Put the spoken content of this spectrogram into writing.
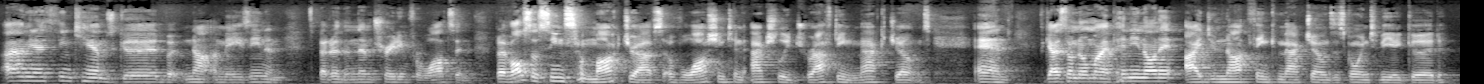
I mean, I think Cam's good, but not amazing, and it's better than them trading for Watson. But I've also seen some mock drafts of Washington actually drafting Mac Jones. And if you guys don't know my opinion on it, I do not think Mac Jones is going to be a good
